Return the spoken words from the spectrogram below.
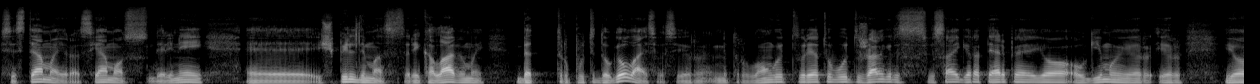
sistema, yra schemos, deriniai, e, išpildymas, reikalavimai, bet truputį daugiau laisvės ir Mitrulongui turėtų būti žalgeris visai gera terpė jo augimui ir, ir jo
